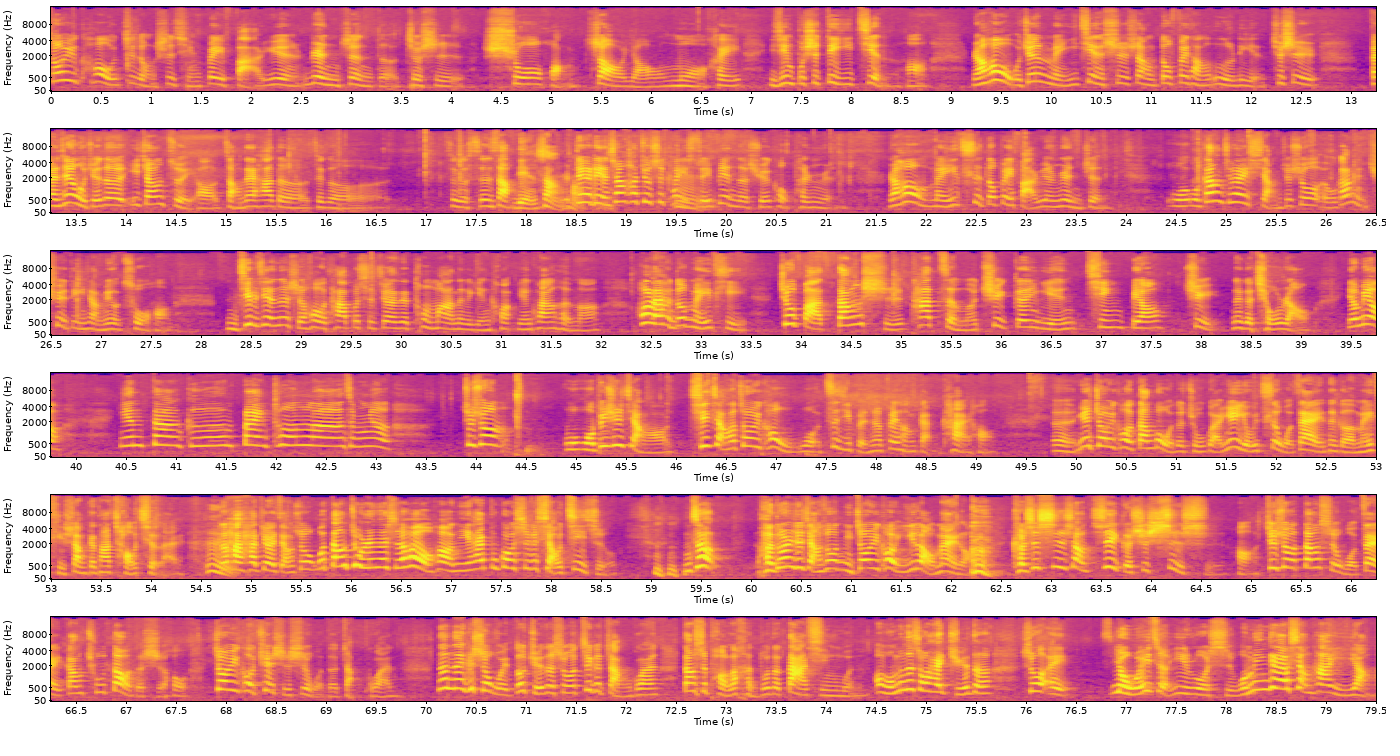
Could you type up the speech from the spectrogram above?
周玉蔻这种事情被法院认证的，就是说谎、造谣、抹黑，已经不是第一件了哈。然后我觉得每一件事上都非常恶劣，就是反正我觉得一张嘴啊，长在他的这个。这个身上、脸上，对，脸上他就是可以随便的血口喷人，然后每一次都被法院认证。我我刚刚就在想，就说我刚刚确定一下没有错哈。你记不记得那时候他不是就在在痛骂那个严宽严宽恒吗？后来很多媒体就把当时他怎么去跟严清标去那个求饶，有没有？严大哥，拜托啦，怎么样？就说。我我必须讲哦，其实讲到周玉蔻，我自己本身非常感慨哈，嗯，因为周玉蔻当过我的主管，因为有一次我在那个媒体上跟他吵起来，那他他就在讲说，我当主任的时候哈，你还不过是个小记者，你知道，很多人就讲说你周玉蔻倚老卖老，可是事实上这个是事实哈，就说当时我在刚出道的时候，周玉蔻确实是我的长官。那那个时候，我都觉得说，这个长官当时跑了很多的大新闻哦。我们那时候还觉得说，哎，有为者亦若是，我们应该要像他一样。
